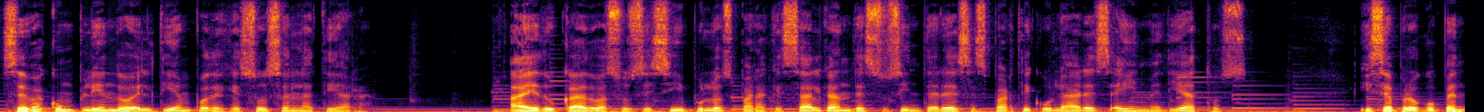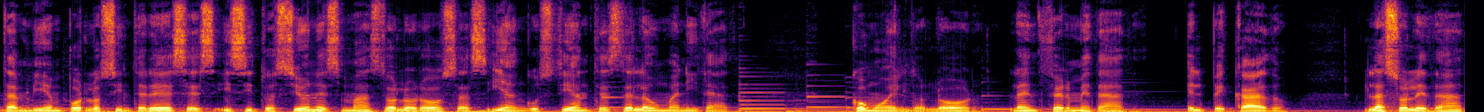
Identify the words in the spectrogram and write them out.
Se va cumpliendo el tiempo de Jesús en la tierra. Ha educado a sus discípulos para que salgan de sus intereses particulares e inmediatos y se preocupen también por los intereses y situaciones más dolorosas y angustiantes de la humanidad, como el dolor, la enfermedad, el pecado, la soledad,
